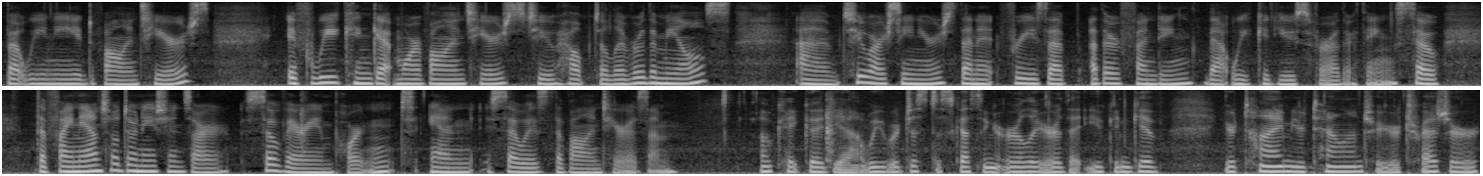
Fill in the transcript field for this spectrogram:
but we need volunteers. If we can get more volunteers to help deliver the meals um, to our seniors, then it frees up other funding that we could use for other things. So, the financial donations are so very important, and so is the volunteerism. Okay, good. Yeah, we were just discussing earlier that you can give your time, your talent, or your treasure,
